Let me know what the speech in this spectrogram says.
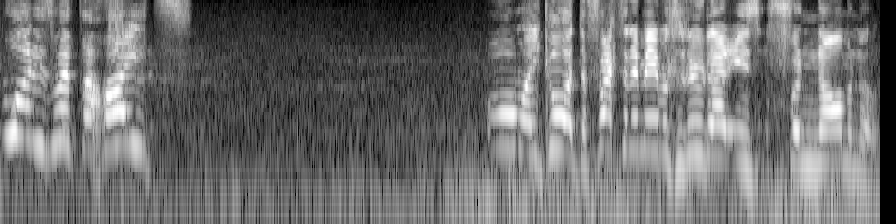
What is with the heights? Oh my god, the fact that I'm able to do that is phenomenal.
